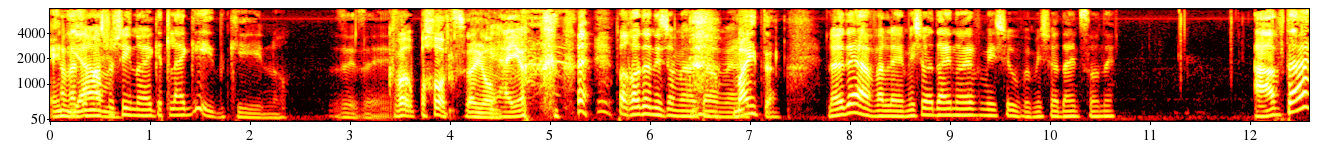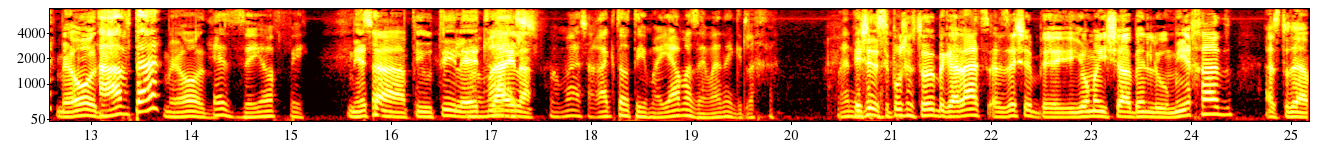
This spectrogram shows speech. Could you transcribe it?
אין אבל ים. זה משהו שהיא נוהגת להגיד, כאילו. זה, זה... כבר פחות היום. כן, היום. פחות אני שומע אותה אומרת. מה איתה? לא יודע, אבל אה, מישהו עדיין אוהב מישהו ומישהו עדיין שונא. אהבת? מאוד, אהבת? מאוד. איזה יופי. נהיית פיוטי לעת ממש, לילה. ממש, הרגת אותי עם הים הזה, מה אני אגיד לך? יש איזה סיפור שמסתובב בגל"צ על זה שביום האישה הבינלאומי אחד, אז אתה יודע,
